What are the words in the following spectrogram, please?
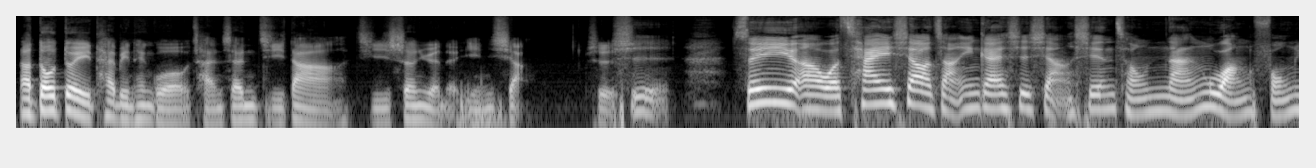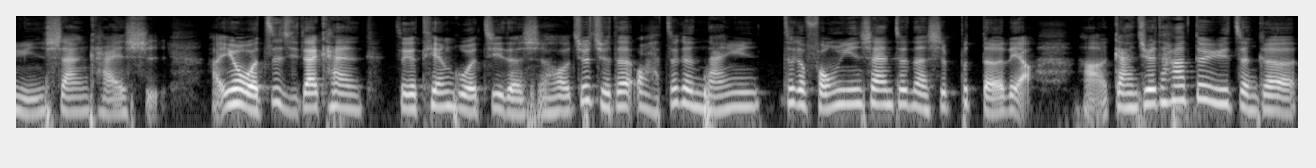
那都对太平天国产生极大极深远的影响，是。是，所以呃，我猜校长应该是想先从南王冯云山开始啊，因为我自己在看这个《天国记》的时候，就觉得哇，这个南云这个冯云山真的是不得了啊，感觉他对于整个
